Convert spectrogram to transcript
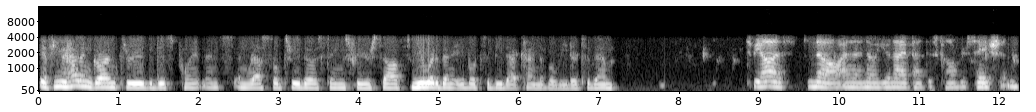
if you hadn't gone through the disappointments and wrestled through those things for yourself, you would have been able to be that kind of a leader to them? To be honest, no. And I know you and I have had this conversation.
